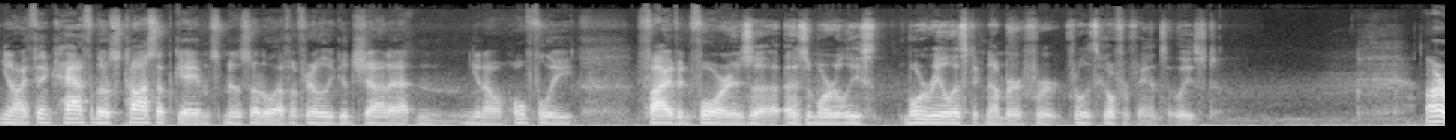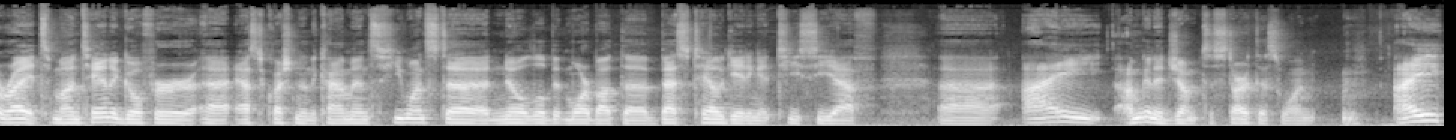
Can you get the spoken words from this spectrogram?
you know, I think half of those toss up games Minnesota will have a fairly good shot at, and, you know, hopefully five and four is a, is a more, release, more realistic number for, for Let's Go for fans at least. All right, Montana Gopher uh, asked a question in the comments. He wants to know a little bit more about the best tailgating at TCF. Uh, I I'm going to jump to start this one. I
